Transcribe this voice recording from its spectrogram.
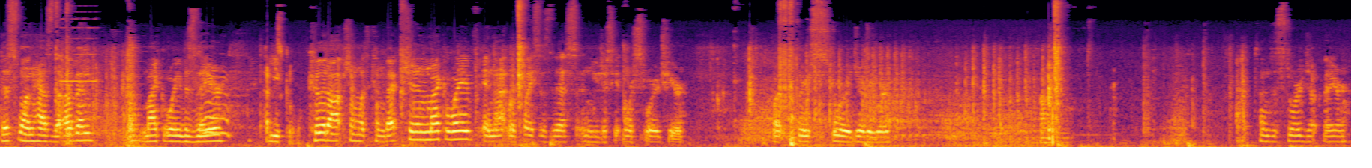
this one has the oven, microwave is there. That's you cool. could option with convection microwave, and that replaces this, and you just get more storage here. But there's storage everywhere. Um, tons of storage up there.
